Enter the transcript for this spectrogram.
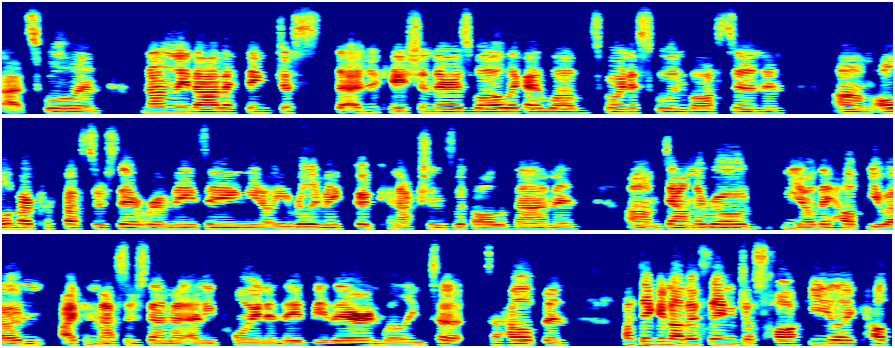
at school. And not only that, I think just the education there as well. Like I loved going to school in Boston and um, all of our professors there were amazing. You know, you really make good connections with all of them. And um, down the road, you know, they help you out and I can message them at any point and they'd be there and willing to, to help. And I think another thing, just hockey, like help,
